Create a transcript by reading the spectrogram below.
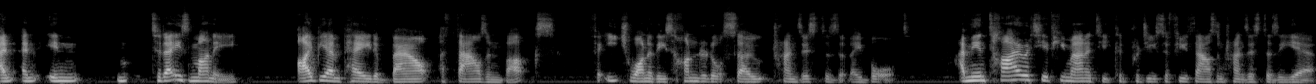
and and in today's money, IBM paid about a thousand bucks for each one of these hundred or so transistors that they bought, and the entirety of humanity could produce a few thousand transistors a year.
